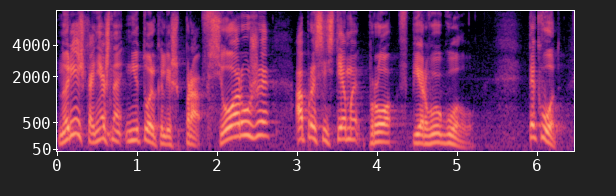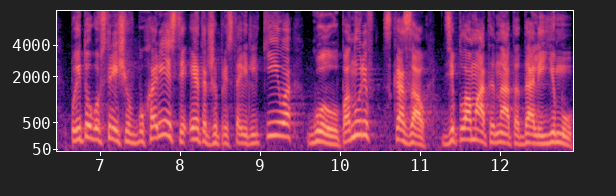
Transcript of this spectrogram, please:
Но речь, конечно, не только лишь про все оружие, а про системы ПРО в первую голову. Так вот, по итогу встречи в Бухаресте этот же представитель Киева, голову понурив, сказал, дипломаты НАТО дали ему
